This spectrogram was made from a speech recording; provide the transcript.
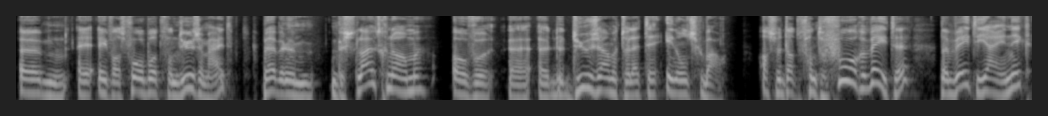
ehm, eh, even als voorbeeld van duurzaamheid. We hebben een besluit genomen over eh, eh, de duurzame toiletten in ons gebouw. Als we dat van tevoren weten, dan weten jij en ik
